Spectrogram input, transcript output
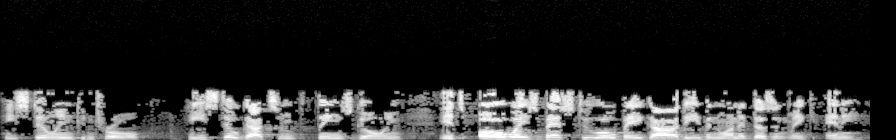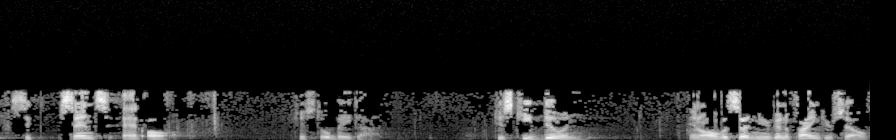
He's still in control. He's still got some things going. It's always best to obey God even when it doesn't make any sense at all. Just obey God. Just keep doing, and all of a sudden you're going to find yourself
